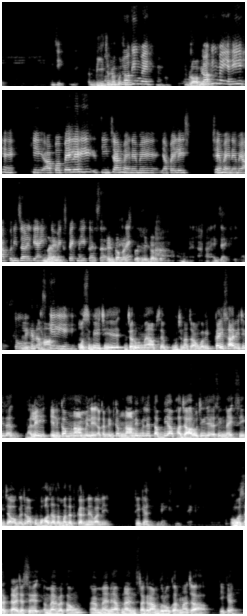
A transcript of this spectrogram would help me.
जी। बीच में कुछ ब्लॉगिंग में ब्लॉगिंग ब्लॉगिंग में यही है कि आप पहले ही तीन चार महीने में या पहले ही छह महीने में आप रिज़ल्ट या इनकम एक्सपेक्ट नहीं कर सकते इनकम एक्सपेक्ट नहीं कर सकते। एग्जैक्टली तो लेकिन हाँ लिए उस बीच ये ज़रूर मैं आपसे पूछना चाहूँगा कि कई सारी चीज़ें भले ही इनकम ना मिले अगर इनकम ना भी मिले तब भी आप हज़ारों चीज़ें ऐसी नई सीख जाओगे जो आपको बहुत ज़्यादा मदद करने वाली है। ठीक है? Exactly, exactly. हो सकता है जैसे मैं बताऊँ मैंने अपना इंस्टाग्राम ग्रो करना चाहा ठीक है?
